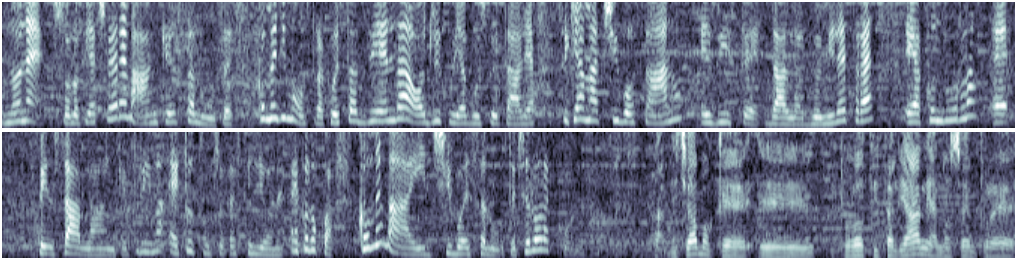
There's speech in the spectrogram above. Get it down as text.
non è solo piacere ma anche salute, come dimostra questa azienda oggi qui a Gusto Italia. Si chiama Cibo Sano, esiste dal 2003 e a condurla è pensarla anche prima è Totuccio Castiglione. Eccolo qua. Come mai il cibo è salute? Ce lo racconta? Ah, diciamo che eh, i prodotti italiani hanno sempre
